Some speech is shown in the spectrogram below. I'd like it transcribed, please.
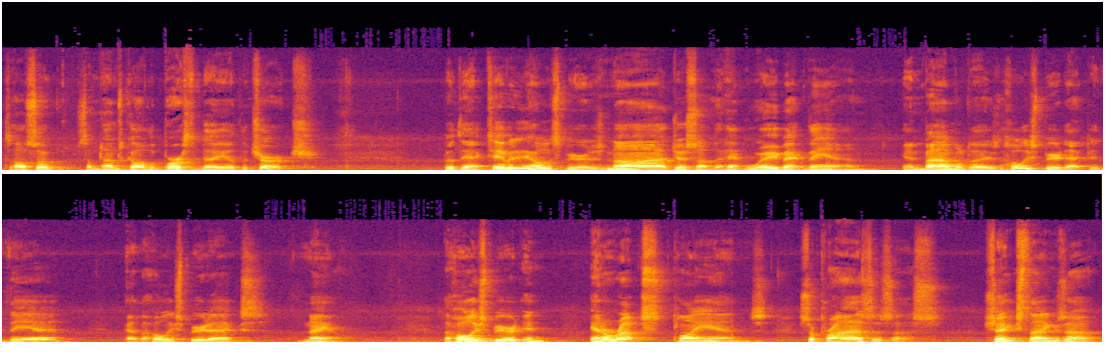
It's also sometimes called the birthday of the church. But the activity of the Holy Spirit is not just something that happened way back then in Bible days. The Holy Spirit acted then, and the Holy Spirit acts now. The Holy Spirit in, interrupts plans, surprises us, shakes things up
